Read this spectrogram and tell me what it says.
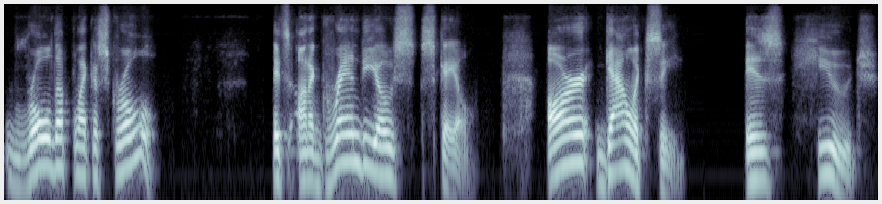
rolled up like a scroll. It's on a grandiose scale. Our galaxy is huge.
